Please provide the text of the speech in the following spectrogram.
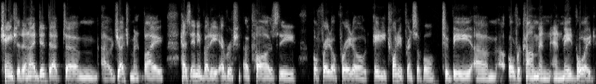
changed it. And I did that um, uh, judgment by has anybody ever uh, caused the Alfredo Pareto 80 20 principle to be um, overcome and, and made void?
